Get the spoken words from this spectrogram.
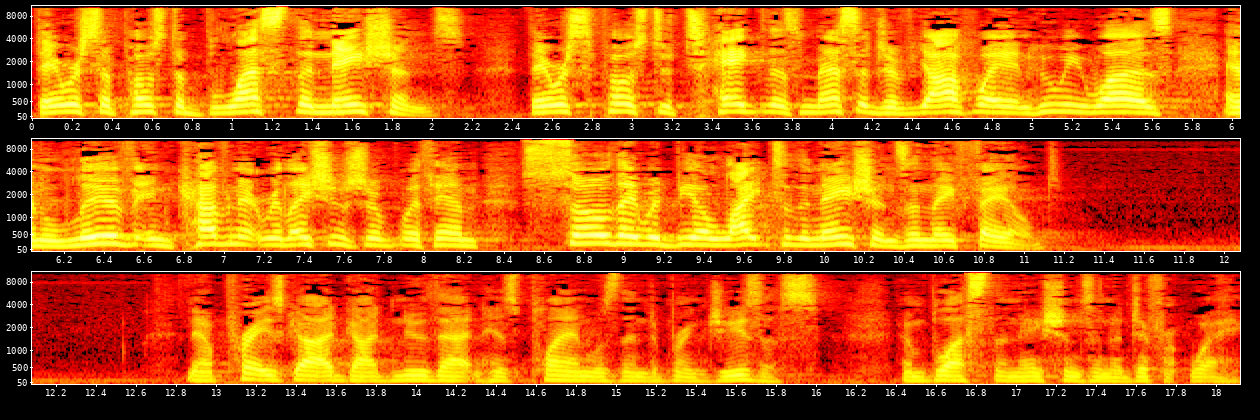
They were supposed to bless the nations. They were supposed to take this message of Yahweh and who He was and live in covenant relationship with Him so they would be a light to the nations, and they failed. Now, praise God, God knew that, and His plan was then to bring Jesus and bless the nations in a different way.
